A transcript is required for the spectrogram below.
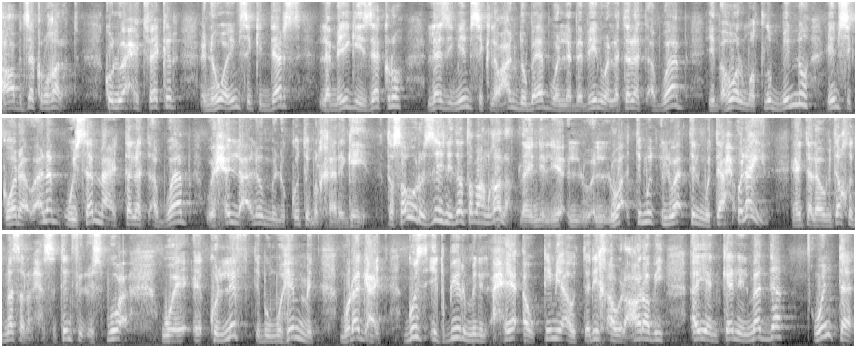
آه بتذاكروا غلط. كل واحد فاكر إن هو يمسك الدرس لما يجي يذاكره لازم يمسك لو عنده باب ولا بابين ولا ثلاث أبواب يبقى هو المطلوب منه يمسك ورقة وقلم ويسمع الثلاث أبواب ويحل عليهم من الكتب الخارجية. التصور الذهني ده طبعا غلط لأن ال- ال- الوقت الوقت المتاح قليل. يعني أنت لو بتاخد مثلا حصتين في الأسبوع وكلفت بمهمة مراجعة جزء كبير من الأحياء أو الكيمياء أو التاريخ أو العربي ايا كان المادة وانت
